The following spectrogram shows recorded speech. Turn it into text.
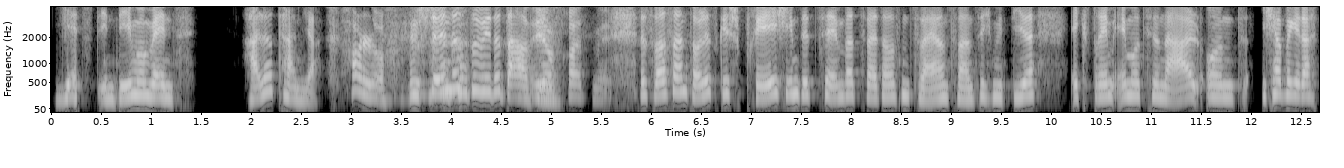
jetzt in dem Moment. Hallo Tanja. Hallo. Schön, dass du wieder da bist. Ja, freut mich. Es war so ein tolles Gespräch im Dezember 2022 mit dir, extrem emotional und ich habe mir gedacht,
